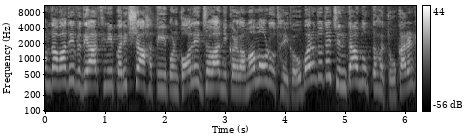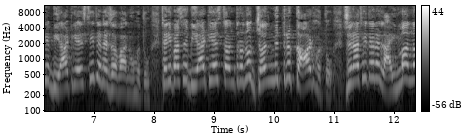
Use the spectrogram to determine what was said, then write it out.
અમદાવાદી વિદ્યાર્થીની પરીક્ષા હતી, પણ કોલેજ જવા નીકળવામાં મોડું થઈ ગયું. પરંતુ તે ચિંતામુક્ત હતો, કારણ કે બીઆરટીએસથી તેને જવાનું હતું. તેની પાસે બીઆરટીએસ તંત્રનો જનમિત્ર કાર્ડ હતો, જેનાથી તેને લાઇનમાં ન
